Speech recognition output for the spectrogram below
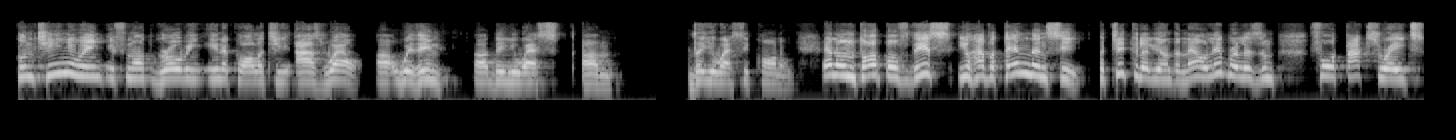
continuing, if not growing, inequality as well uh, within uh, the US um, the US economy. And on top of this, you have a tendency, particularly under neoliberalism, for tax rates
